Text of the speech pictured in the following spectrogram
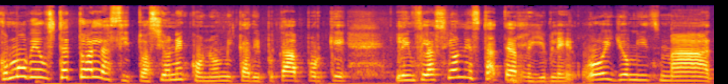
¿Cómo ve usted toda la situación económica, diputada? Porque la inflación está terrible. Hoy yo misma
